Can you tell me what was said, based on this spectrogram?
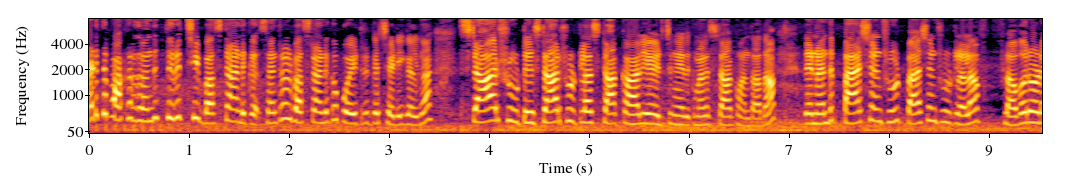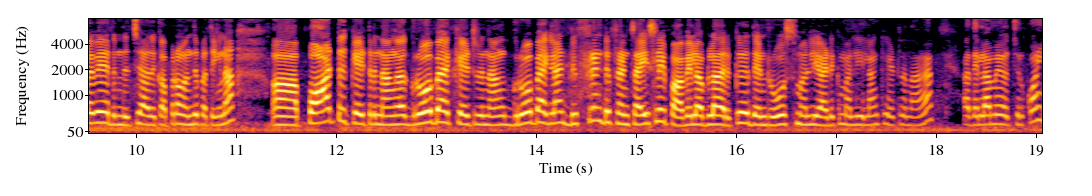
அடுத்து பார்க்குறது வந்து திருச்சி பஸ் ஸ்டாண்டுக்கு சென்ட்ரல் பஸ் ஸ்டாண்டுக்கு போயிட்டு இருக்க செடிகள்ங்க. ஸ்டார் ஃப்ரூட்டு ஸ்டார் ஃப்ரூட்லாம் ஸ்டாக் காலி ஆயிடுச்சுங்க. இதுக்கு மேலே ஸ்டாக் வந்தால் தான் தென் வந்து பேஷன் ஃப்ரூட் பேஷன் ஃப்ரூட்லலாம் ஃப்ளவரோடவே இருந்துச்சு. அதுக்கப்புறம் வந்து பார்த்திங்கன்னா பாட்டு கேட்டிருந்தாங்க க்ரோ பேக் கேட்டிருந்தாங்க. க்ரோ பேக்லாம் டிஃப்ரெண்ட் டிஃப்ரெண்ட் சைஸில் இப்போ அவைலபிளாக இருக்குது தென் ரோஸ் மல்லி அடுக்கு மல்லிலாம் கேட்டிருந்தாங்க. அது எல்லாமே வச்சுருக்கோம்.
